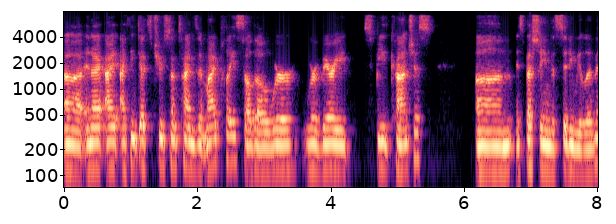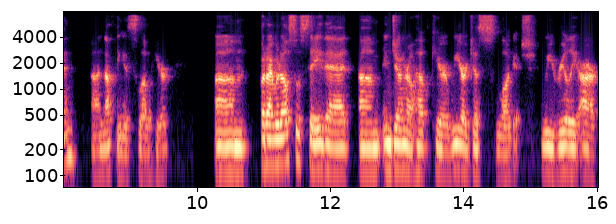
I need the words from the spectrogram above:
uh, and I, I think that's true sometimes at my place, although we're we're very speed conscious, um, especially in the city we live in. Uh, nothing is slow here. Um, but I would also say that um, in general healthcare, we are just sluggish. We really are.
